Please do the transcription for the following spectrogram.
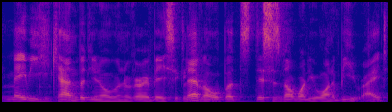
Maybe he can, but you know, on a very basic level. But this is not what you want to be, right?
